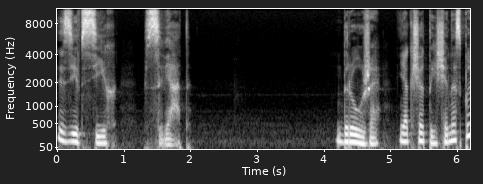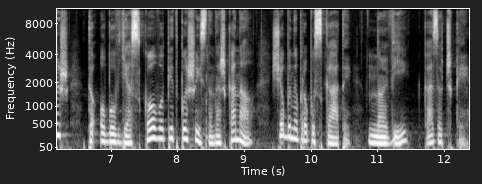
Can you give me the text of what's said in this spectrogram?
зі всіх свят. Друже, якщо ти ще не спиш, то обов'язково підпишись на наш канал, щоб не пропускати нові казочки.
